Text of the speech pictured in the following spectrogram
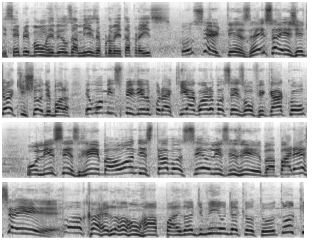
E sempre bom rever os amigos, aproveitar para isso. Com certeza. É isso aí, gente. Olha que show de bola. Eu vou me despedindo por aqui. Agora vocês vão ficar com Ulisses Riba. Onde está você, Ulisses Riba? Aparece aí. Ô, oh, Carlão, rapaz, adivinha onde é que eu tô? Eu tô aqui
